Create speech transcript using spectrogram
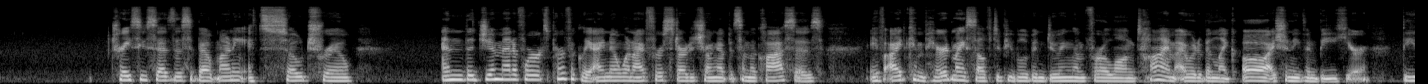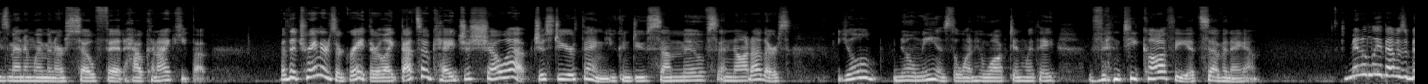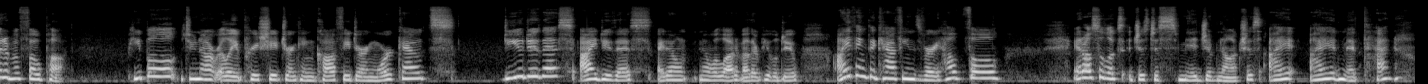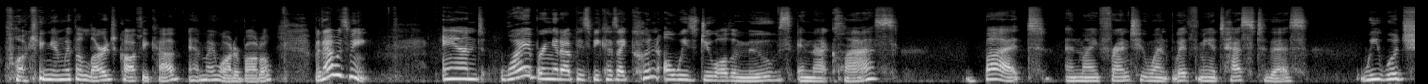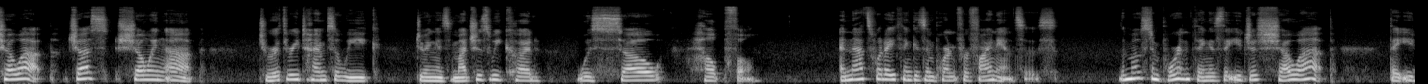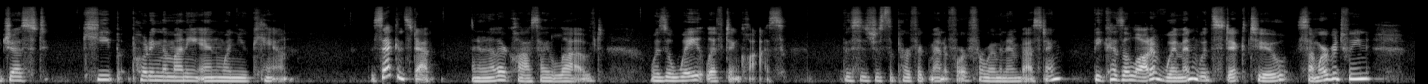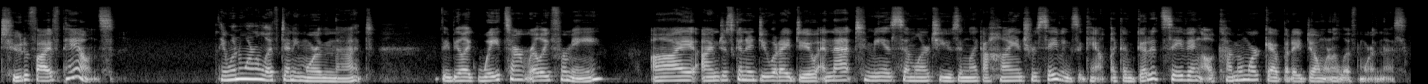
Tracy says this about money. It's so true. And the gym metaphor works perfectly. I know when I first started showing up at some of the classes, if I'd compared myself to people who've been doing them for a long time, I would have been like, oh, I shouldn't even be here. These men and women are so fit. How can I keep up? But the trainers are great. They're like, that's okay. Just show up. Just do your thing. You can do some moves and not others. You'll know me as the one who walked in with a venti coffee at 7 a.m. Admittedly, that was a bit of a faux pas. People do not really appreciate drinking coffee during workouts. Do you do this? I do this. I don't know a lot of other people do. I think the caffeine's very helpful. It also looks just a smidge obnoxious. I, I admit that, walking in with a large coffee cup and my water bottle. But that was me. And why I bring it up is because I couldn't always do all the moves in that class. But, and my friend who went with me attests to this, we would show up, just showing up two or three times a week, doing as much as we could was so helpful. And that's what I think is important for finances. The most important thing is that you just show up, that you just keep putting the money in when you can. The second step, and another class I loved, was a weightlifting class. This is just the perfect metaphor for women investing because a lot of women would stick to somewhere between two to five pounds. They wouldn't want to lift any more than that. They'd be like, weights aren't really for me. I, I'm just going to do what I do. And that to me is similar to using like a high interest savings account. Like I'm good at saving, I'll come and work out, but I don't want to lift more than this.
